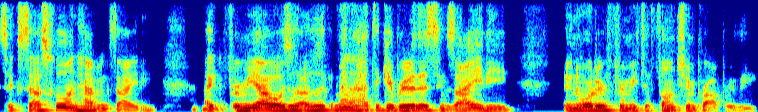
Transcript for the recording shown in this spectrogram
successful and have anxiety. Like for me i was i was like man i had to get rid of this anxiety in order for me to function properly.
